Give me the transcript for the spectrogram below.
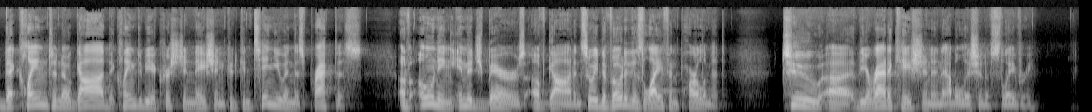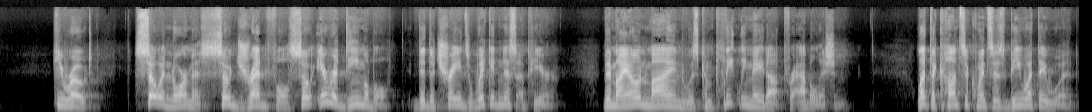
that claimed to know God, that claimed to be a Christian nation, could continue in this practice of owning image bearers of God. And so he devoted his life in Parliament to uh, the eradication and abolition of slavery. He wrote, so enormous, so dreadful, so irredeemable did the trade's wickedness appear that my own mind was completely made up for abolition. Let the consequences be what they would.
